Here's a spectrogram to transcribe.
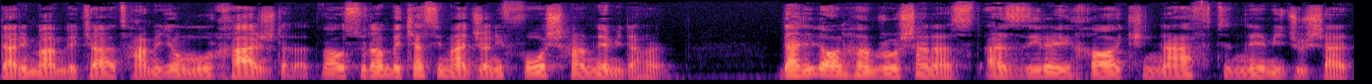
در این مملکت همه امور خرج دارد و اصولا به کسی مجانی فوش هم نمی‌دهند. دلیل آن هم روشن است. از زیر این خاک نفت نمی جوشد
